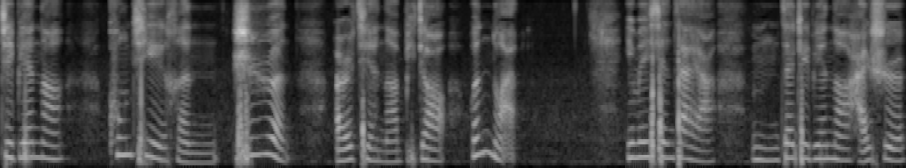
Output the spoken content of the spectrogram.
这边呢空气很湿润，而且呢比较温暖。因为现在呀，嗯，在这边呢还是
